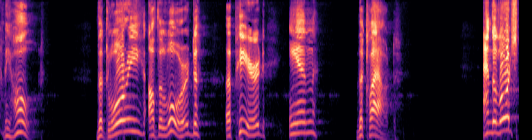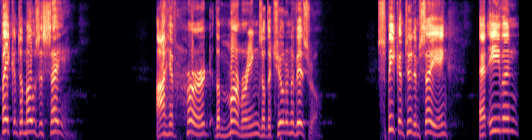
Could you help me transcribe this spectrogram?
and behold, the glory of the Lord appeared in the cloud. And the Lord spake unto Moses, saying, I have heard the murmurings of the children of Israel speak unto them, saying, At even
